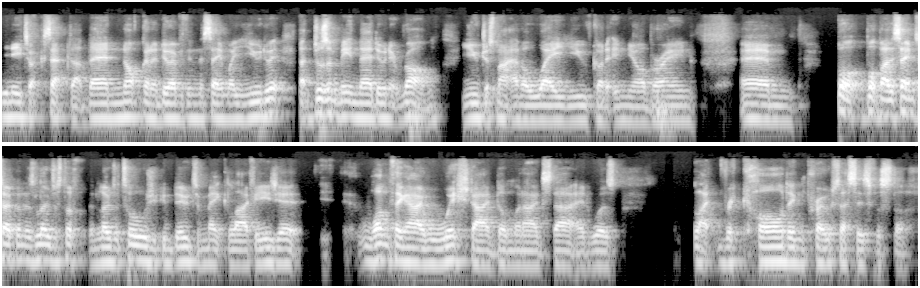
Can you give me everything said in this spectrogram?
you need to accept that they're not going to do everything the same way you do it. That doesn't mean they're doing it wrong. You just might have a way you've got it in your brain. Um, but but by the same token, there's loads of stuff and loads of tools you can do to make life easier. One thing I wished I'd done when I'd started was like recording processes for stuff.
